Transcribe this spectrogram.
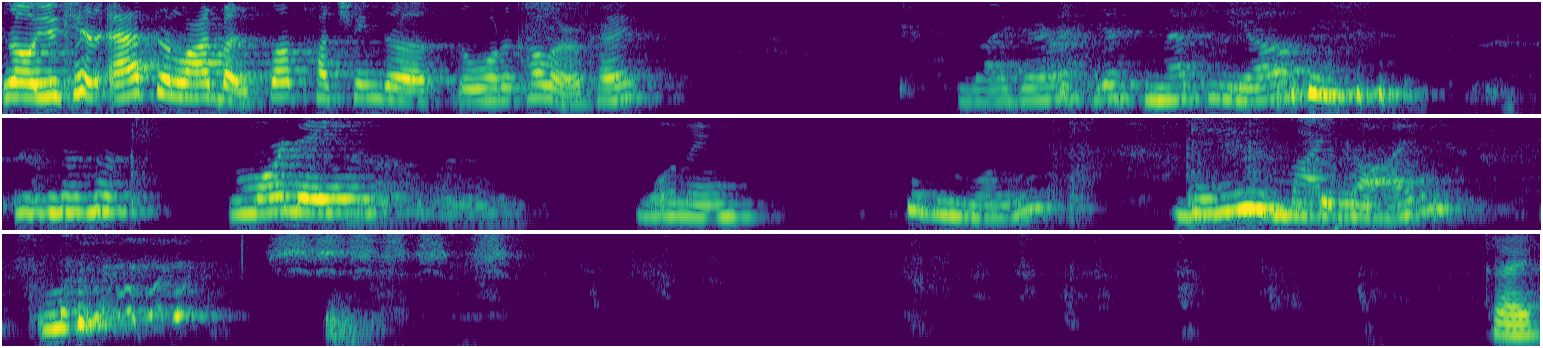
No, you can add the line, but not touching the, the watercolor, okay? Like Derek just messed me up. Morning. Morning. Good morning. Did you? My God. Shh, shh, shh, shh, shh. Okay.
